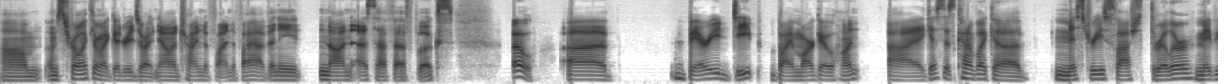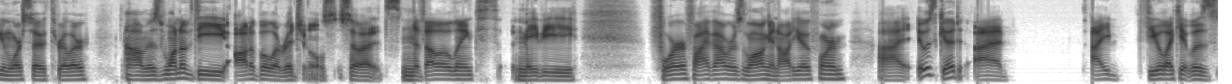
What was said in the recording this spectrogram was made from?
Um, I'm scrolling through my Goodreads right now and trying to find if I have any non SFF books. Oh, uh, Buried Deep by Margot Hunt. Uh, I guess it's kind of like a mystery slash thriller, maybe more so thriller. Um, is one of the Audible originals, so it's novella length, maybe four or five hours long in audio form. Uh, it was good. I I feel like it was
